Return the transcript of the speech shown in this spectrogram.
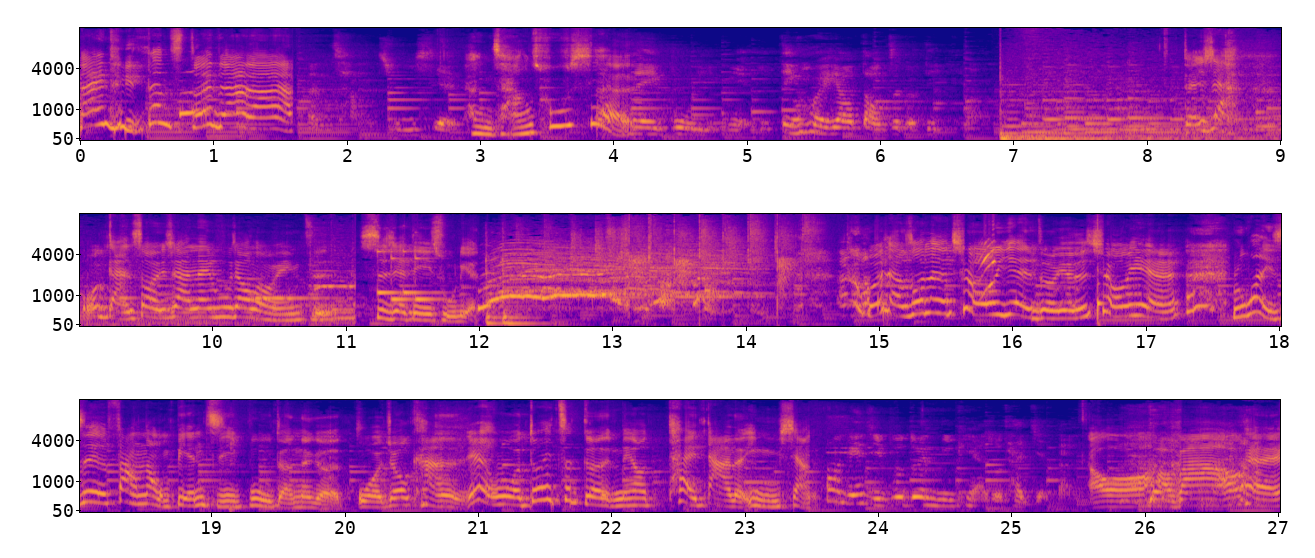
那一题，但是对的啦，很常出现，很常出现。那一部里面一定会要到这个地方。等一下，我感受一下那一部叫什么名字？世界第一初恋。我秋叶怎么也是秋叶？如果你是放那种编辑部的那个，我就看，因为我对这个没有太大的印象。放编辑部对 Niki 来说太简单哦，好吧，OK，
